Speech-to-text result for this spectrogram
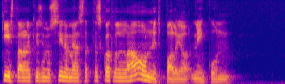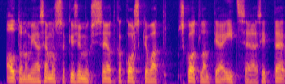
kiistalainen kysymys siinä mielessä, että Skotlannilla on nyt paljon niin kuin autonomiaa semmoisissa kysymyksissä, jotka koskevat Skotlantia itseään. Sitten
